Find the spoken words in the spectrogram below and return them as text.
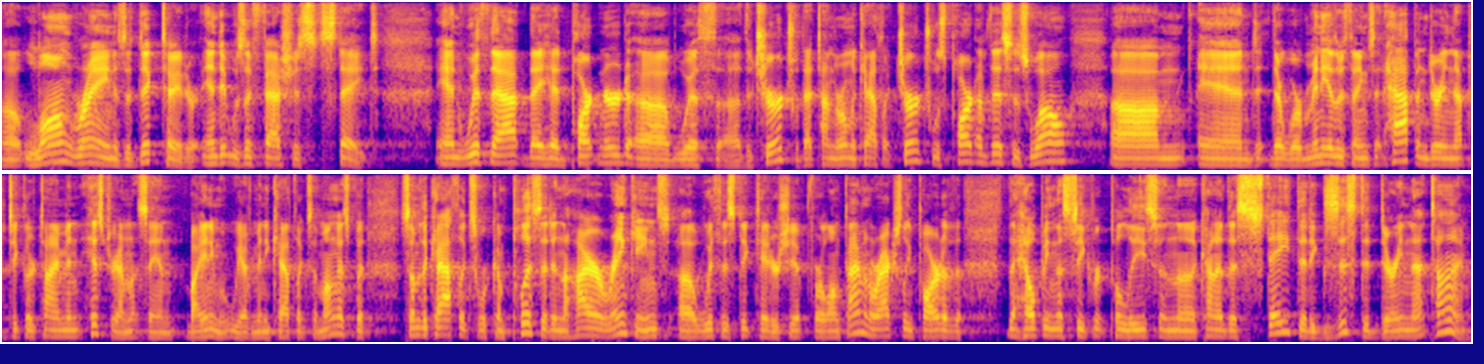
uh, long reign as a dictator, and it was a fascist state. And with that, they had partnered uh, with uh, the church. At that time, the Roman Catholic Church was part of this as well. Um, and there were many other things that happened during that particular time in history. I'm not saying by any means we have many Catholics among us, but some of the Catholics were complicit in the higher rankings uh, with this dictatorship for a long time and were actually part of the, the helping the secret police and the kind of the state that existed during that time.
